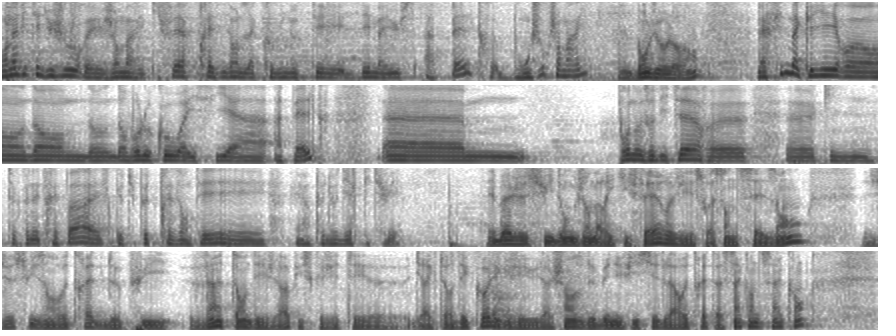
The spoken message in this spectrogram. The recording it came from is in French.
Mon invité du jour est Jean-Marie Kiffer, président de la communauté d'Emmaüs à Peltre. Bonjour Jean-Marie. Bonjour Laurent. Merci de m'accueillir dans, dans, vos locaux ici à, Peltre. Euh, pour nos auditeurs euh, euh, qui ne te connaîtraient pas, est-ce que tu peux te présenter et, et, un peu nous dire qui tu es? Eh ben, je suis donc Jean-Marie Kiffer, j'ai 76 ans. Je suis en retraite depuis 20 ans déjà, puisque j'étais euh, directeur d'école et que j'ai eu la chance de bénéficier de la retraite à 55 ans.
